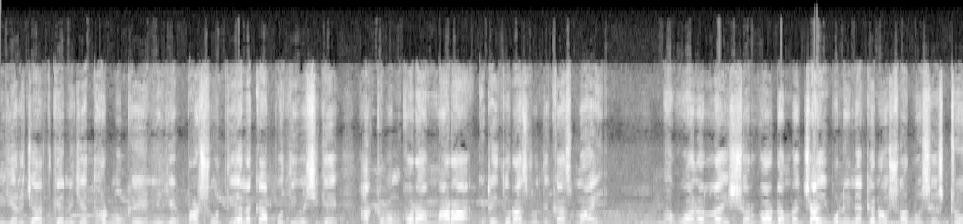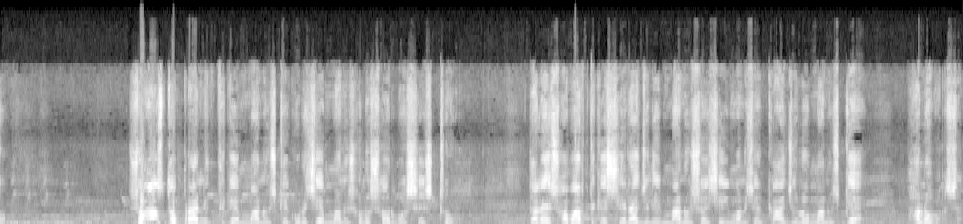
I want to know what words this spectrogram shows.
নিজের জাতকে, নিজের ধর্মকে, নিজের পার্শ্ববর্তী এলাকা, প্রতিবেশীকে আক্রমণ করা, মারা, এটাই তো রাজনৈতিক কাজ নয়। ভগবান আল্লাহ, ঈশ্বর গড, আমরা যাই বলি না কেন, সর্বশ্রেষ্ঠ সমস্ত প্রাণীর থেকে মানুষকে করেছে, মানুষ হলো সর্বশ্রেষ্ঠ। তাহলে সবার থেকে সেরা যদি মানুষ হয়, সেই মানুষের কাজ হলো মানুষকে ভালোবাসা।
